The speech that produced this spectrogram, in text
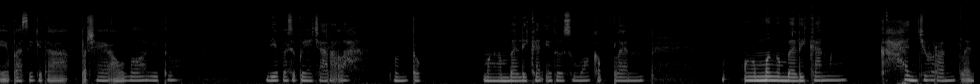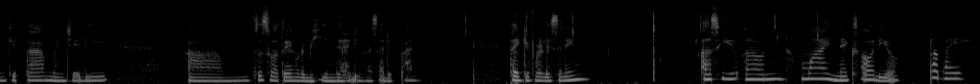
ya pasti kita percaya Allah gitu. Dia pasti punya cara lah untuk mengembalikan itu semua ke plan mengembalikan kehancuran plan kita menjadi um, sesuatu yang lebih indah di masa depan. Thank you for listening. I'll see you on my next audio. Bye bye.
